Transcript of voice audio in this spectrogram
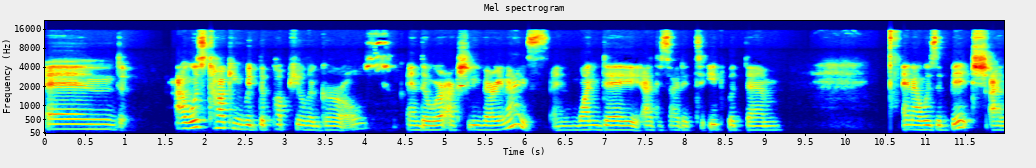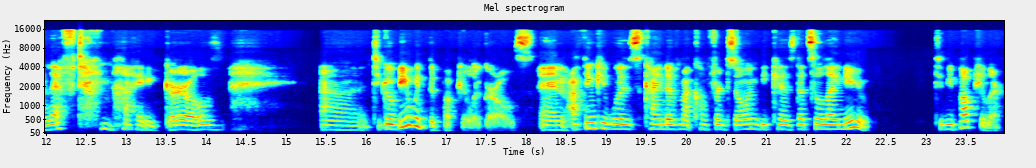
And I was talking with the popular girls, and they were actually very nice. And one day I decided to eat with them. And I was a bitch. I left my girls uh, to go be with the popular girls. And I think it was kind of my comfort zone because that's all I knew to be popular.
